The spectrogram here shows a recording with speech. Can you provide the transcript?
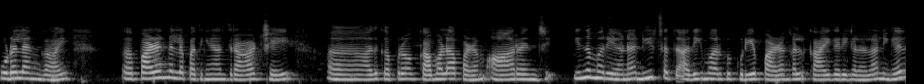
புடலங்காய் பழங்களில் பார்த்தீங்கன்னா திராட்சை அதுக்கப்புறம் கமலா பழம் ஆரஞ்சு இந்த மாதிரியான நீர் சத்து அதிகமாக இருக்கக்கூடிய பழங்கள் காய்கறிகள் எல்லாம் நீங்கள்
